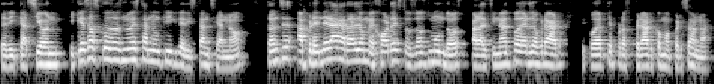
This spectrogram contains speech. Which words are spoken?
dedicación y que esas cosas no están un clic de distancia, ¿no? Entonces, aprender a agarrar lo mejor de estos dos mundos para al final poder lograr y poderte prosperar como persona.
